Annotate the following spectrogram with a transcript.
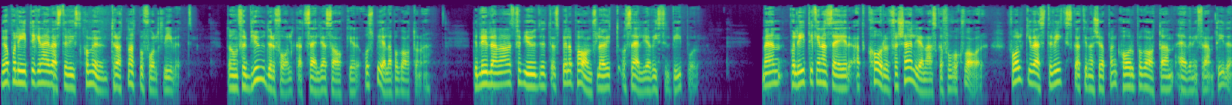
Nu har politikerna i Västerviks kommun tröttnat på folklivet. De förbjuder folk att sälja saker och spela på gatorna. Det blir bland annat förbjudet att spela panflöjt och sälja visselpipor. Men politikerna säger att korvförsäljarna ska få vara kvar. Folk i Västervik ska kunna köpa en korv på gatan även i framtiden.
